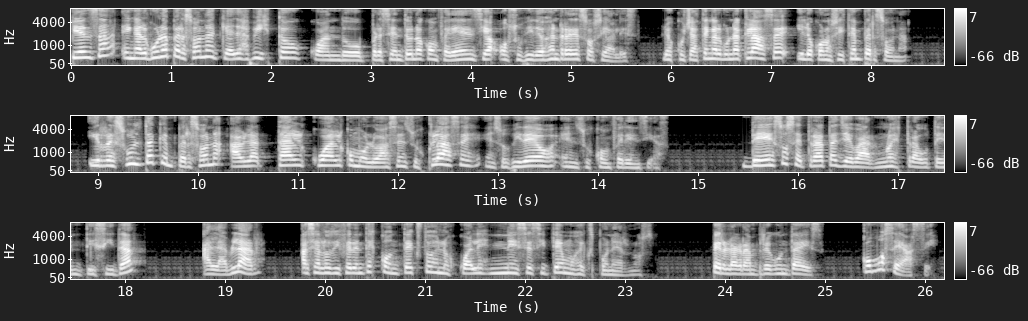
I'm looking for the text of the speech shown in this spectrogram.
Piensa en alguna persona que hayas visto cuando presente una conferencia o sus videos en redes sociales. Lo escuchaste en alguna clase y lo conociste en persona. Y resulta que en persona habla tal cual como lo hace en sus clases, en sus videos, en sus conferencias. De eso se trata llevar nuestra autenticidad al hablar hacia los diferentes contextos en los cuales necesitemos exponernos. Pero la gran pregunta es, ¿cómo se hace?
